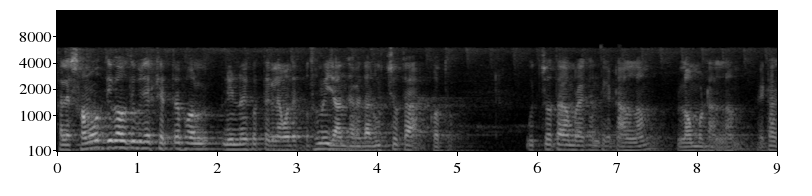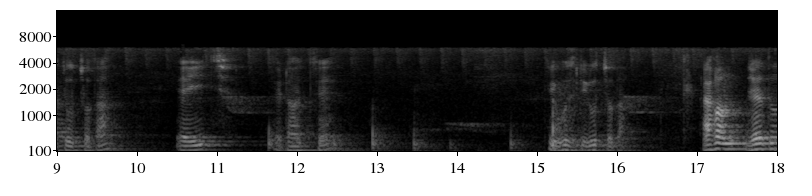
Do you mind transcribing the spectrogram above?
তাহলে সমদ্বিবাহু ত্রিভুজের ক্ষেত্রফল নির্ণয় করতে গেলে আমাদের প্রথমেই জানতে হবে তার উচ্চতা কত। উচ্চতা আমরা এখান থেকে টানলাম, লম্ব টানলাম, এটা হচ্ছে উচ্চতা। এইচ এটা হচ্ছে ত্রিভুজটির উচ্চতা। এখন যেহেতু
